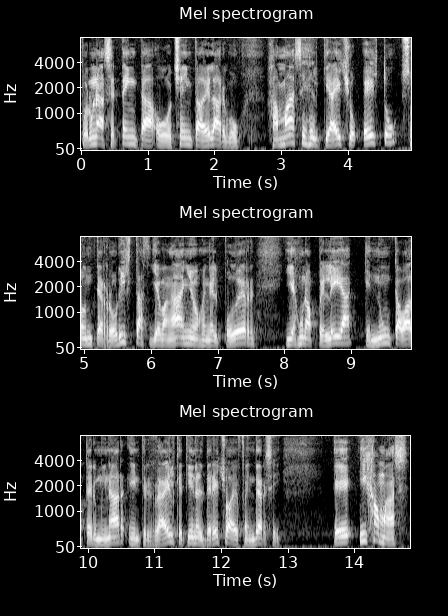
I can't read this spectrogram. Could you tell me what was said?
por unas 70 o 80 de largo. Hamas es el que ha hecho esto, son terroristas, llevan años en el poder y es una pelea que nunca va a terminar entre Israel, que tiene el derecho a defenderse, eh, y Hamas,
